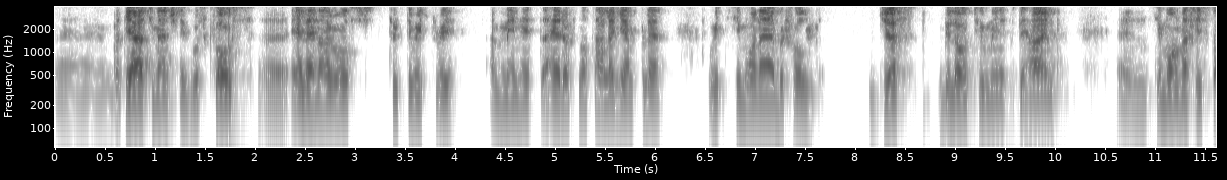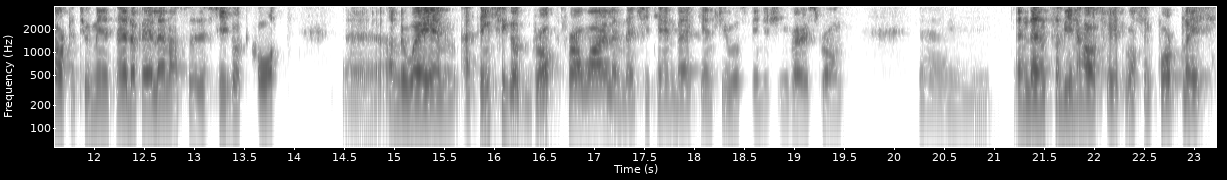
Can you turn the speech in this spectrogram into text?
Uh, but yeah, as you mentioned, it was close. Uh, Elena Roos took the victory a minute ahead of Natalia Gemperle, with Simona Aebersold just below two minutes behind. And Simona, she started two minutes ahead of Elena, so she got caught uh, underway. And I think she got dropped for a while, and then she came back and she was finishing very strong. Um, and then Sabine Hauswirth was in fourth place,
